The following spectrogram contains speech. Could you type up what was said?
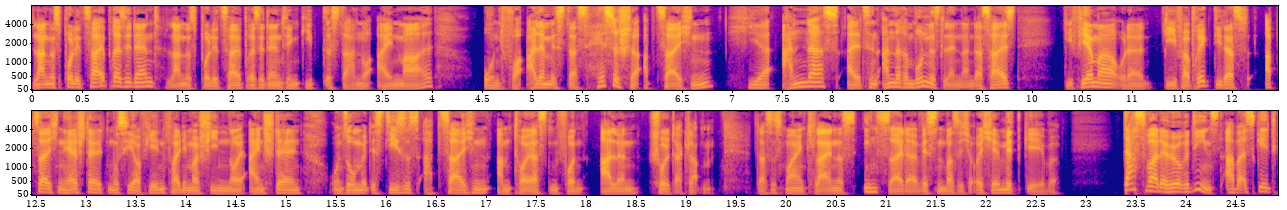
Landespolizeipräsident, Landespolizeipräsidentin gibt es da nur einmal. Und vor allem ist das hessische Abzeichen hier anders als in anderen Bundesländern. Das heißt, die Firma oder die Fabrik, die das Abzeichen herstellt, muss hier auf jeden Fall die Maschinen neu einstellen und somit ist dieses Abzeichen am teuersten von allen Schulterklappen. Das ist mal ein kleines Insiderwissen, was ich euch hier mitgebe. Das war der höhere Dienst, aber es geht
